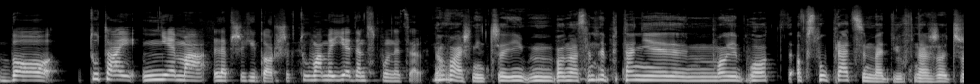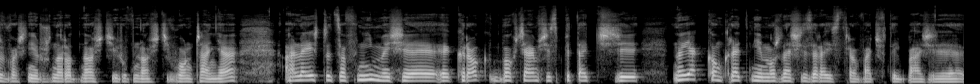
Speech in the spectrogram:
bo tutaj nie ma lepszych i gorszych. Tu mamy jeden wspólny cel. No właśnie, czyli, bo następne pytanie moje było o współpracy mediów na rzecz właśnie różnorodności, równości, włączania, ale jeszcze cofnijmy się e, krok, bo chciałam się spytać, y, no jak konkretnie można się zarejestrować w tej bazie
